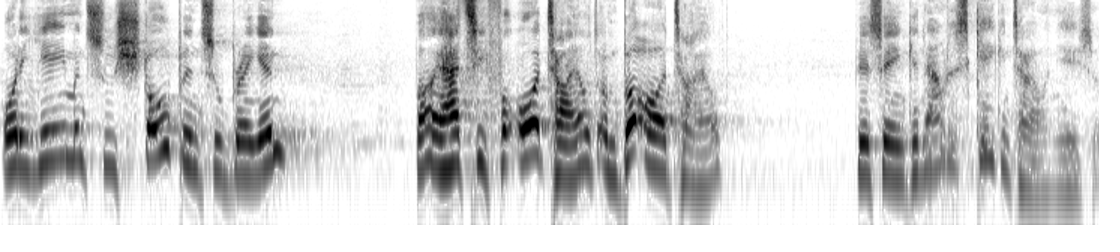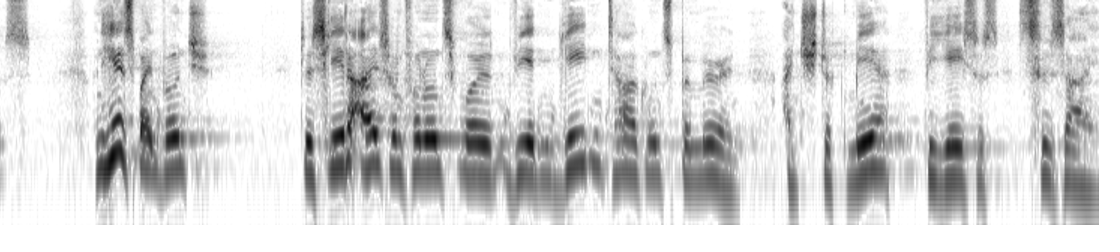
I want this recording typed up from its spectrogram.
oder jemanden zu Stolpern zu bringen, weil er hat sich verurteilt und beurteilt. Wir sehen genau das Gegenteil in Jesus. Und hier ist mein Wunsch, dass jeder Einzelne von uns werden jeden Tag uns bemühen, ein Stück mehr wie Jesus zu sein.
